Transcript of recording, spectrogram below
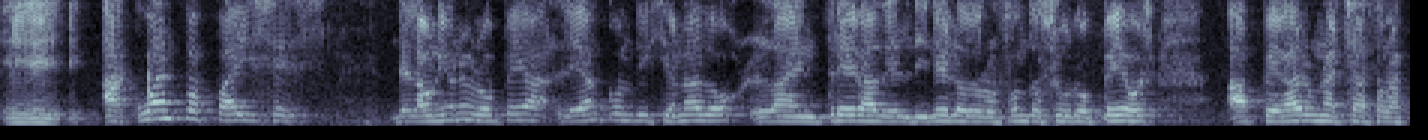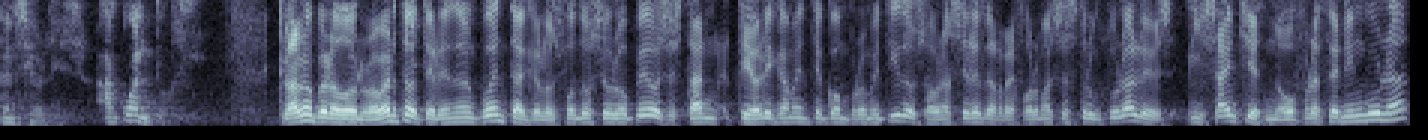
eh, ¿a cuántos países de la Unión Europea le han condicionado la entrega del dinero de los fondos europeos a pegar un hachazo a las pensiones? ¿A cuántos? Claro, pero don Roberto, teniendo en cuenta que los fondos europeos están teóricamente comprometidos a una serie de reformas estructurales y Sánchez no ofrece ninguna,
